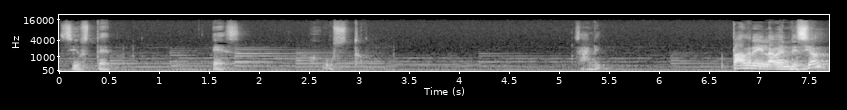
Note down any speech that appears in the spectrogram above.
si usted es justo. ¿Sale? Padre, ¿y la bendición?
